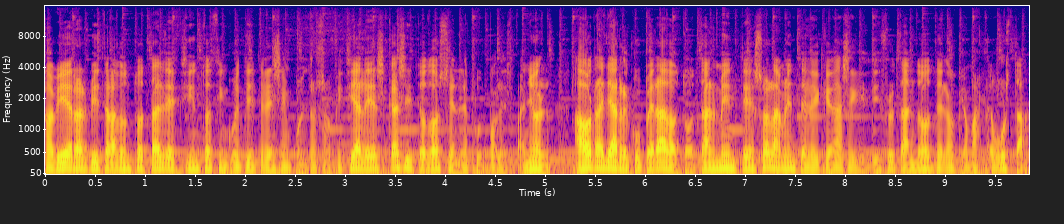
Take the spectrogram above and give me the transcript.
Javier ha arbitrado un total de 153 encuentros oficiales, casi todos en el fútbol español. Ahora ya recuperado totalmente, solamente le queda seguir disfrutando de lo que más le gusta.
